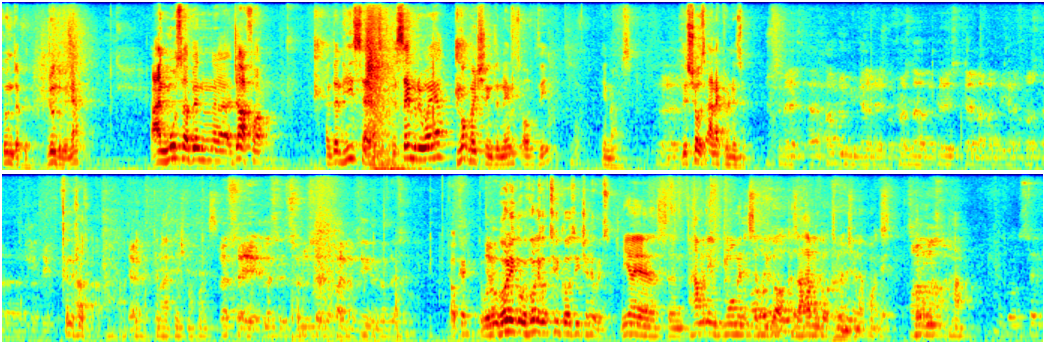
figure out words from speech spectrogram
Jundabin, Jundabin, yeah? عن موسى بن جعفر And then he said the same riwayah, not mentioning the names of the imams. Uh, This shows anachronism. Just a minute, uh, how long are we gonna finish? Because now the police turn up and they're gonna close the, the thing. Finish off. Uh, okay. Yeah. Can I finish my points? Let's say, let's say, so you say the final thing and then that's it. Okay. We've only got, we've only got two goals each, anyways. Yeah, yeah. that's, Um, how many more minutes have we got? Because I haven't got to mention my points. How long is it? Uh-huh. About seven,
